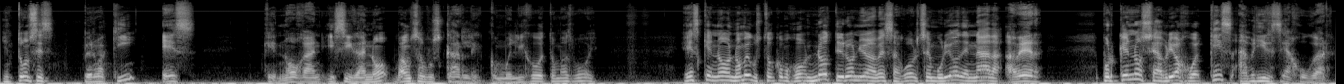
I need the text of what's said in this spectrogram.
Y entonces, pero aquí es que no gan y si ganó, vamos a buscarle, como el hijo de Tomás Boy. Es que no, no me gustó cómo jugó, no tiró ni una vez a gol, se murió de nada. A ver, ¿por qué no se abrió a jugar? ¿Qué es abrirse a jugar?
